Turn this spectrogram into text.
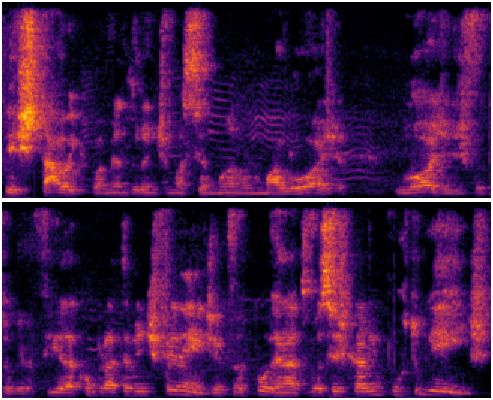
Testar o equipamento durante uma semana numa loja, loja de fotografia, era completamente diferente. Ele falou, pô, Renato, você escreve em português.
